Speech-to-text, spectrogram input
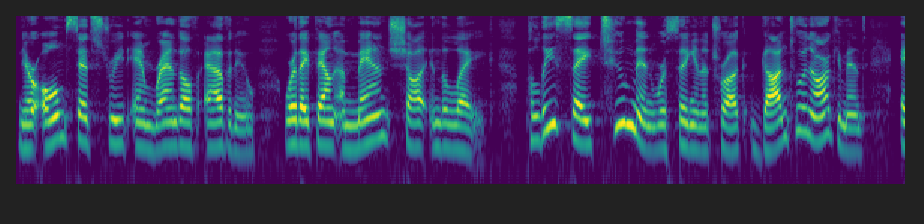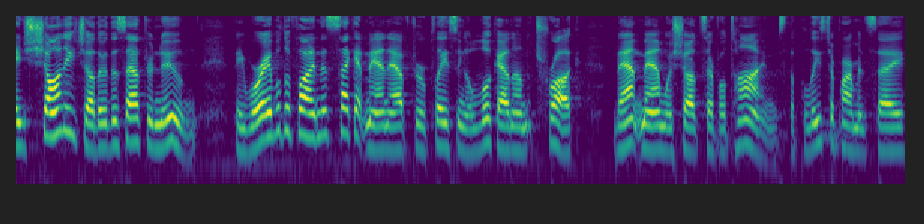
near Olmsted Street and Randolph Avenue where they found a man shot in the leg. Police say two men were sitting in a truck, got into an argument, and shot each other this afternoon. They were able to find the second man after placing a lookout on the truck. That man was shot several times. The police department say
